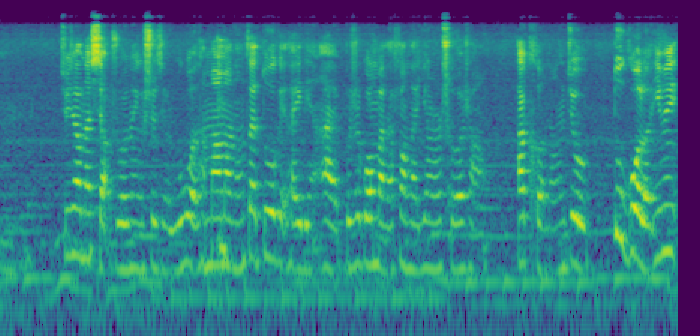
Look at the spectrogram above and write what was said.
嗯，就像他小时候那个事情，如果他妈妈能再多给他一点爱，不是光把他放在婴儿车上，他可能就度过了，因为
